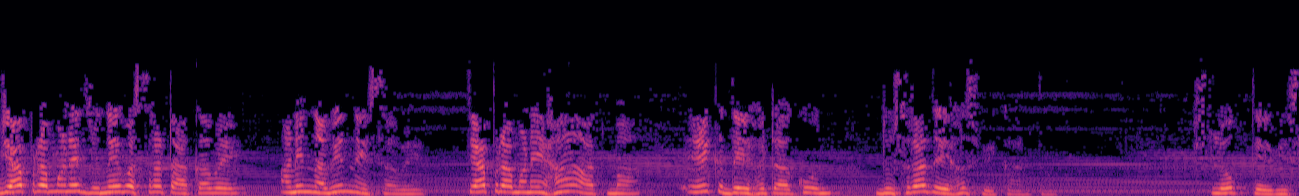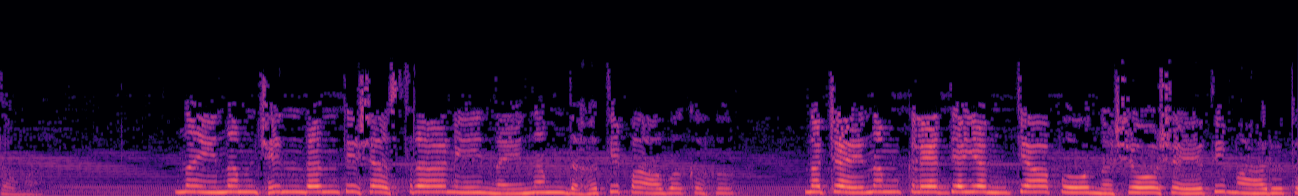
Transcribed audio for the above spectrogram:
ज्याप्रमाणे जुने वस्त्र टाकावे आणि नवीन नेसावे त्याप्रमाणे हा आत्मा एक देह टाकून दुसरा देह स्वीकारतो. श्लोक तेविसावा. नैनम छिंदंती शस्त्राणी नैनम दहती पावक। न चैनम क्लेद्ययंत्यापो न शोषयती मारुत।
